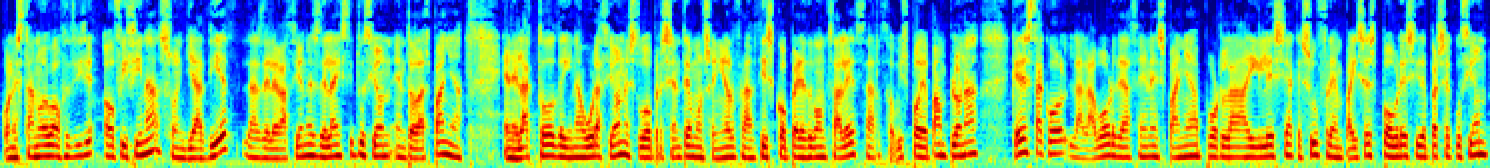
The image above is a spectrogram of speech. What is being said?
Con esta nueva oficina son ya 10 las delegaciones de la institución en toda España. En el acto de inauguración estuvo presente Monseñor Francisco Pérez González, arzobispo de Pamplona, que destacó la labor de hace en España por la Iglesia que sufre en países pobres y de persecución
